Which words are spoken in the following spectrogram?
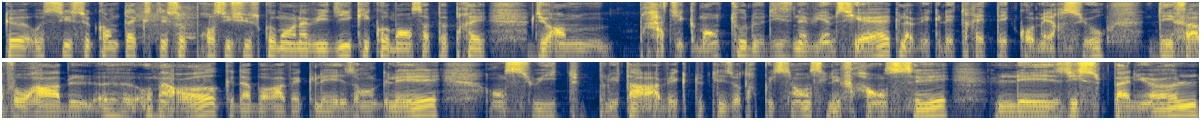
que aussi ce contexte et ce processus, comme on avait dit, qui commence à peu près durant pratiquement tout le 19e siècle avec les traités commerciaux défavorables euh, au Maroc, d'abord avec les Anglais, ensuite plus tard avec toutes les autres puissances, les Français, les Espagnols,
